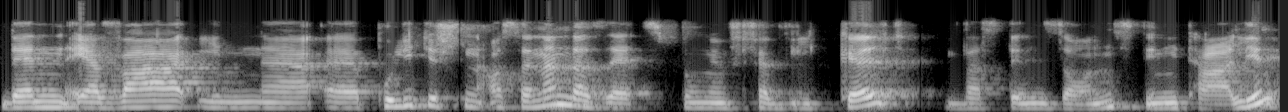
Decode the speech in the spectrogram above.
denn er war in äh, politischen Auseinandersetzungen verwickelt. Was denn sonst in Italien?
